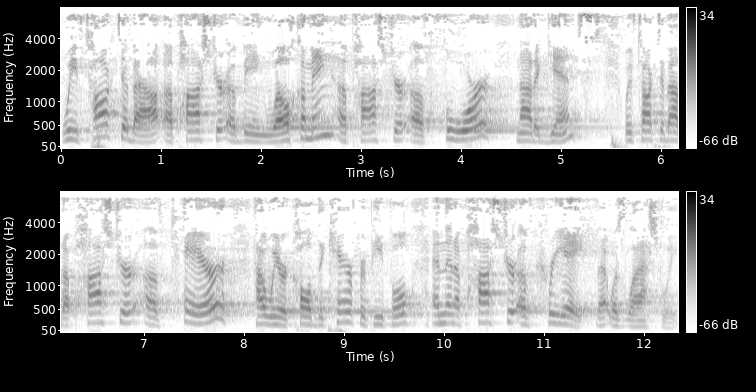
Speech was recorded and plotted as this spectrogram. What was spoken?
we've talked about a posture of being welcoming, a posture of for, not against. We've talked about a posture of care, how we are called to care for people, and then a posture of create. That was last week.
